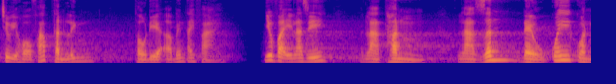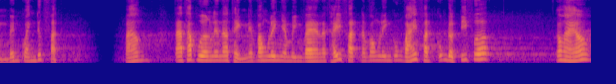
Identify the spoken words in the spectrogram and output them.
chư vị hộ pháp thần linh, thổ địa ở bên tay phải. Như vậy là gì? Là thần là dân đều quây quần bên quanh đức phật. Phải không? Ta thắp hương lên ta thỉnh lên vong linh nhà mình về là thấy phật là vong linh cũng vái phật cũng được tí phước. Có phải không?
